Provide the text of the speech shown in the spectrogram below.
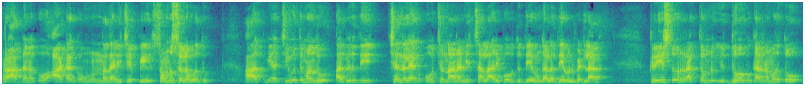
ప్రార్థనకు ఆటంకం ఉన్నదని చెప్పి సమస్యలవద్దు ఆత్మీయ జీవితమందు అభివృద్ధి చెందలేకపోతున్నానని చల్లారిపోవద్దు దేవుగల దేవుని బిడ్డలారా. క్రీస్తు రక్తంను యుద్ధోపకరణముతో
